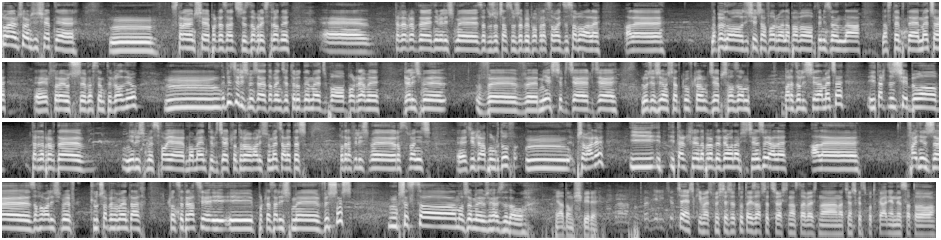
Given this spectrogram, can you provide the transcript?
Czułem, czułem się świetnie. Mm, starałem się pokazać z dobrej strony. E, tak naprawdę nie mieliśmy za dużo czasu, żeby popracować ze sobą, ale, ale na pewno dzisiejsza forma napawa optymizmem na następne mecze, e, które już w następnym tygodniu. Mm, wiedzieliśmy, że to będzie trudny mecz, bo, bo gramy, graliśmy w, w mieście, gdzie, gdzie ludzie żyją siatkówką, gdzie przychodzą bardzo licznie na mecze i tak też dzisiaj było tak naprawdę mieliśmy swoje momenty, gdzie kontrolowaliśmy mecz, ale też potrafiliśmy rozstronić e, kilka punktów mm, przewagę i, i, i tak naprawdę grało nam się ciężej, ale, ale fajnie, że zachowaliśmy w kluczowych momentach koncentrację i, i pokazaliśmy wyższość, m, przez co możemy już jechać do domu. Jadą świry. Ciężki mecz. Myślę, że tutaj zawsze trzeba się nastawiać na, na ciężkie spotkanie. Nysa to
